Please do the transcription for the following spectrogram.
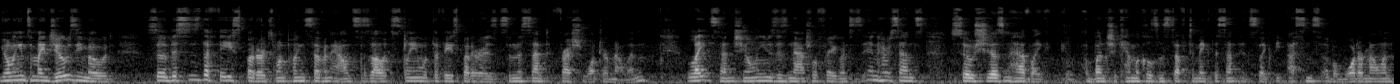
going into my Josie mode. So this is the face butter. It's 1.7 ounces. I'll explain what the face butter is. It's in the scent Fresh Watermelon. Light scent. She only uses natural fragrances in her scents, so she doesn't have like a bunch of chemicals and stuff to make the scent. It's like the essence of a watermelon.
